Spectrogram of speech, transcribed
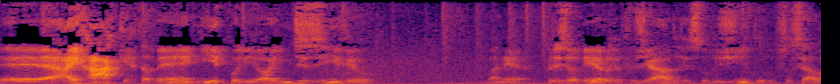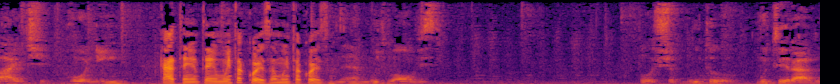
É, iHacker também, ícone, ó, indizível. Maneiro. Prisioneiro, refugiado, ressurgido, socialite, Ronin, Cara, tem, tem muita coisa, muita coisa. né? Muito bom. Poxa, muito, muito irado.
